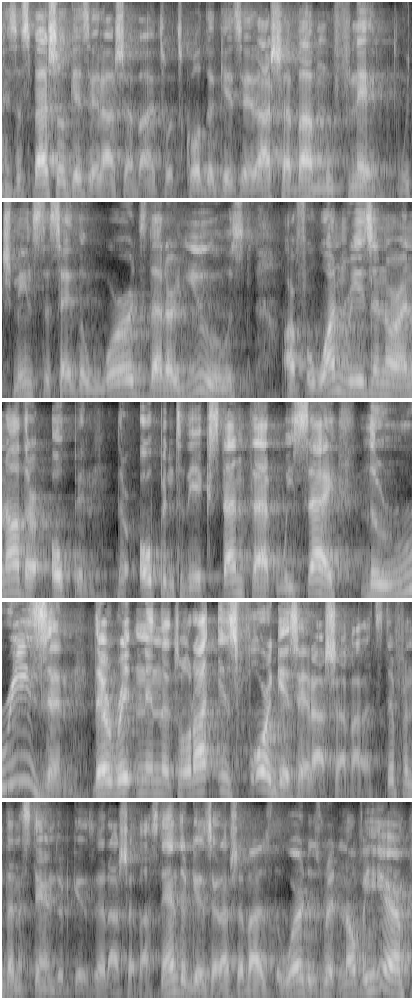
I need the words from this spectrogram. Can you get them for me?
is a special Gezerah Shava. It's what's called the Gezerah Shava Mufne, which means to say the words that are used are for one reason or another open. They're open to the extent that we say the reason they're written in the Torah is for Gezerah Shava. That's different than a standard Gezerah Shava. Standard Gezerah Shava is the word is written over here,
